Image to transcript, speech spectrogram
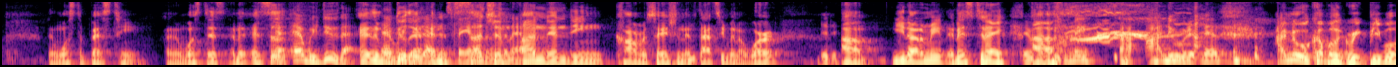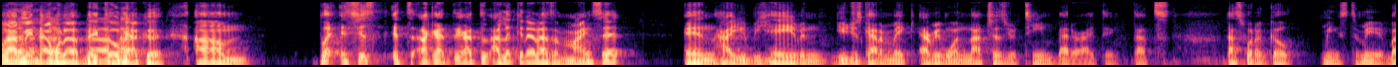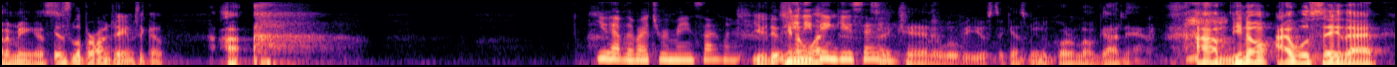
then what's the best team? And then what's this? And it's a, and, and we do that. and we do that. and as fans such an unending conversation, if that's even a word. It- um, you know what I mean? It is today. It Uh, for me. I, I knew what it meant. I knew a couple of Greek people. I made that one up. They told me Uh-huh. I could. Um, but it's just it's like I think I, I look at it as a mindset and how you behave, and you just got to make everyone, not just your team, better. I think that's that's what a goat means to me. But I mean, it's Is LeBron James a goat? You have the right to remain silent. You do. You know what? Anything you say. It can and will be used against me in a court of law. Goddamn. Um, you know, I will say that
